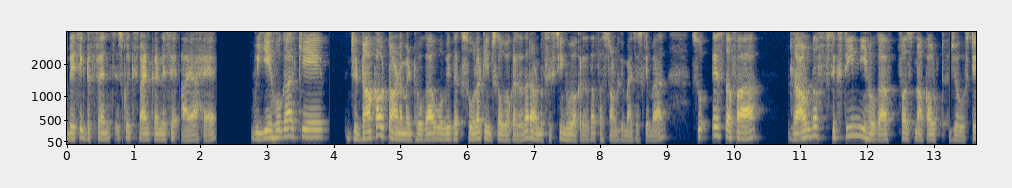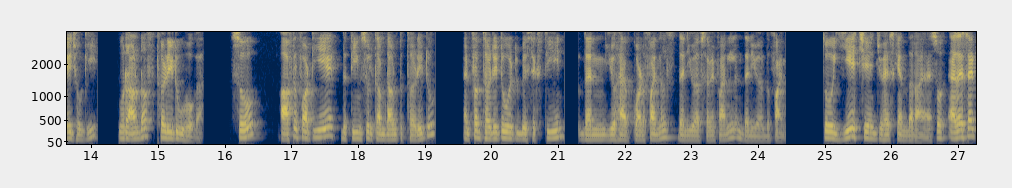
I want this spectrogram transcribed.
बेसिक डिफरेंस इसको एक्सपैंड करने से आया है वो ये होगा कि जो नॉकआउट टूर्नामेंट होगा वो अभी तक सोलह टीम्स का हुआ करता था राउंड ऑफ़ सिक्सटीन हुआ करता था फ़र्स्ट राउंड के मैचेस के बाद। सो so, इस दफ़ा राउंड ऑफ़ सिक्सटीन नहीं होगा फ़र्स्ट नॉकआउट जो स्टेज होगी वो राउंड ऑफ़ थर्टी टू होगा। So after forty eight the teams will come down to thirty two and from thirty two it will be sixteen then you have quarterfinals, then you have semi-final, and then you have the final. तो ये चेंज जो है इसके अंदर आया है। सो एज आई सेट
